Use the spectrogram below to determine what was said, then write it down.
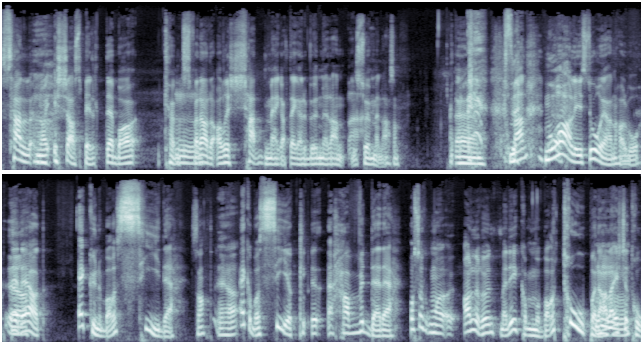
Selv når jeg ikke har spilt. Det er bare køns, Mm. for det hadde aldri skjedd meg at jeg hadde vunnet den summen. Altså. Uh, men moralen i historien, Halvor, det er det at jeg kunne bare si det. Sant? Ja. Jeg kan bare si og eh, hevde det. Og så må alle rundt meg de må bare tro på det, eller ikke tro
